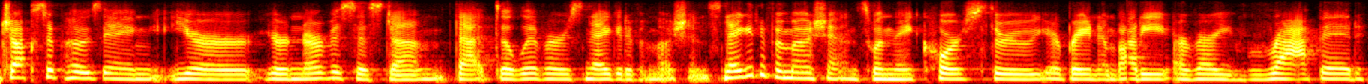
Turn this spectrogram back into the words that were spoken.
juxtaposing your your nervous system that delivers negative emotions. Negative emotions when they course through your brain and body are very rapid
